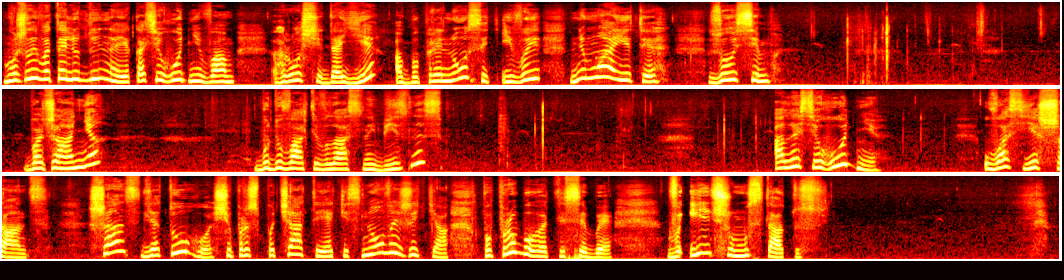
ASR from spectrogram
Можливо, та людина, яка сьогодні вам гроші дає або приносить, і ви не маєте зовсім бажання будувати власний бізнес. Але сьогодні у вас є шанс. Шанс для того, щоб розпочати якесь нове життя, попробувати себе в іншому статусі.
